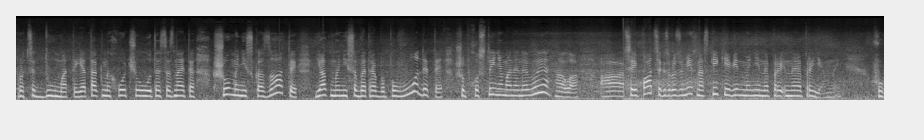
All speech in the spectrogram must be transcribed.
про це думати. Я так не хочу це знаєте, що мені сказати, як мені себе треба поводити, щоб хостиня мене не вигнала. А цей пацик зрозумів, наскільки він мені непри, неприємний. Фу.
